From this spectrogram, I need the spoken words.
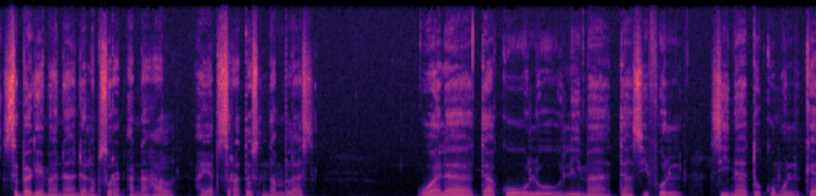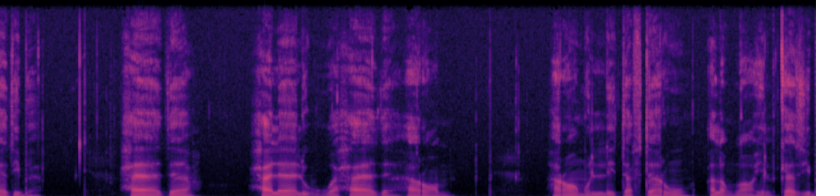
Sebagaimana dalam surat An-Nahl ayat 116 Wala taqulu lima tasiful sinatukumul kadhiba هذا حلال وهذا حرام حرام لتفتروا على الله الكذب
